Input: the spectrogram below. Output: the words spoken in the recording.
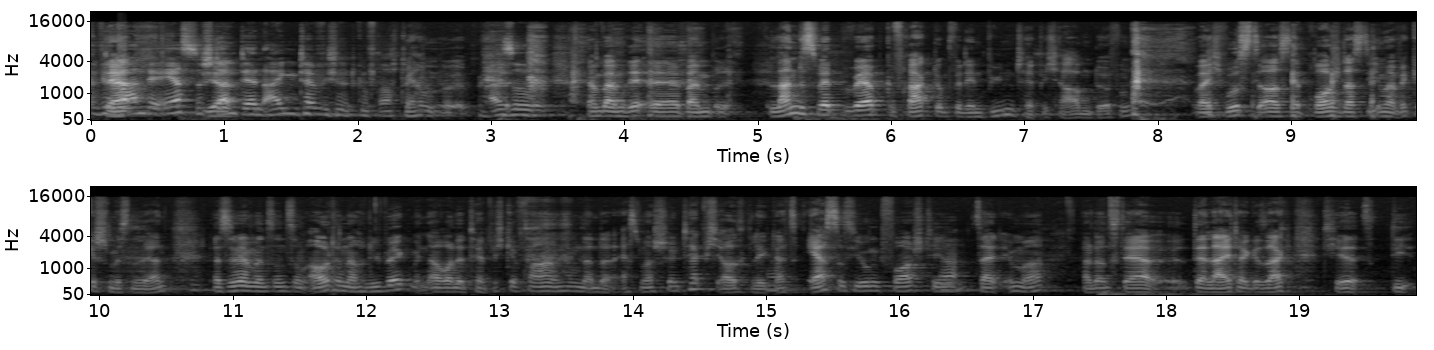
wir Der- waren der erste Stand, ja. der einen eigenen Teppich mitgebracht Wir hat. haben, äh, Also, Wir haben beim, äh, beim Landeswettbewerb gefragt, ob wir den Bühnenteppich haben dürfen, weil ich wusste aus der Branche, dass die immer weggeschmissen werden. Da sind wir mit unserem Auto nach Lübeck mit einer Rolle Teppich gefahren und haben dann da erstmal schön Teppich ausgelegt. Ja. Als erstes Jugendforschteam Ja. seit immer hat uns der, der Leiter gesagt, hier, die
